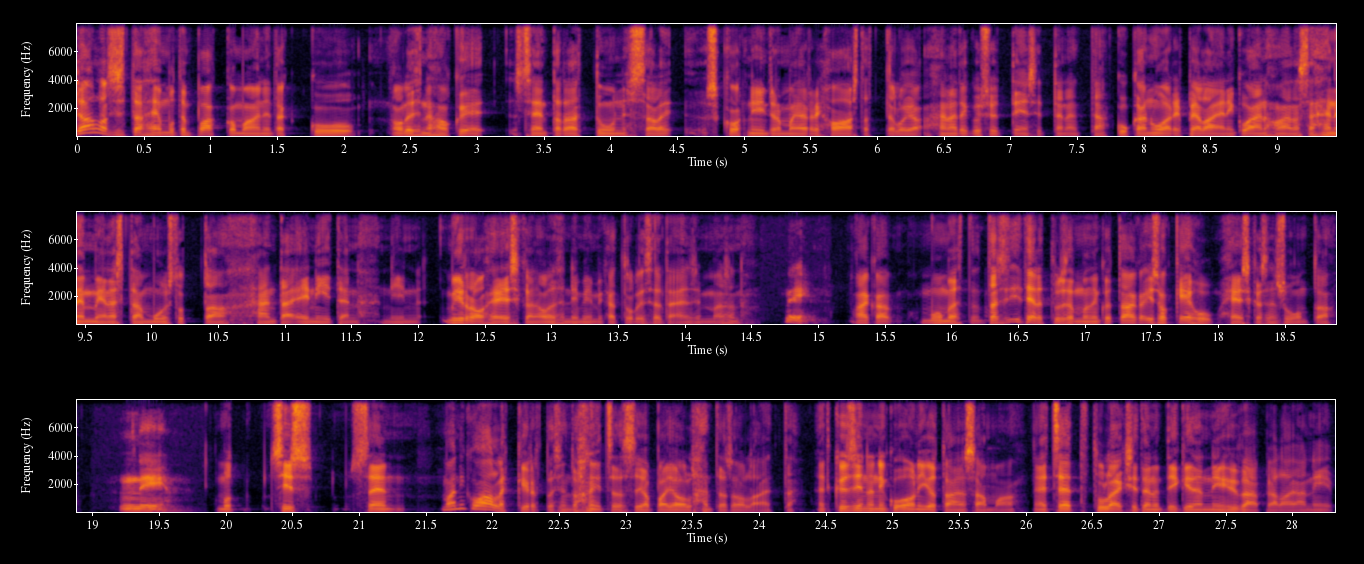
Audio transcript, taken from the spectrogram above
Dallasista hei muuten pakko mainita, kun oli siinä Hockey Central tunnissa oli Scott Niedermayerin haastattelu ja häneltä kysyttiin sitten, että kuka nuori pelaaja niin NHL hänen mielestään muistuttaa häntä eniten, niin Miro Heiskanen oli se nimi, mikä tuli sieltä ensimmäisenä. Niin. Aika mun mielestä, tai siis itselle tuli semmoinen, että aika iso kehu Heiskasen suuntaan. Niin. Mutta siis sen mä niin kuin allekirjoittaisin tuon itse asiassa jopa jollain tasolla, että, että kyllä siinä niin kuin on jotain samaa. Että se, että tuleeko siitä nyt ikinä niin hyvä pelaaja, niin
